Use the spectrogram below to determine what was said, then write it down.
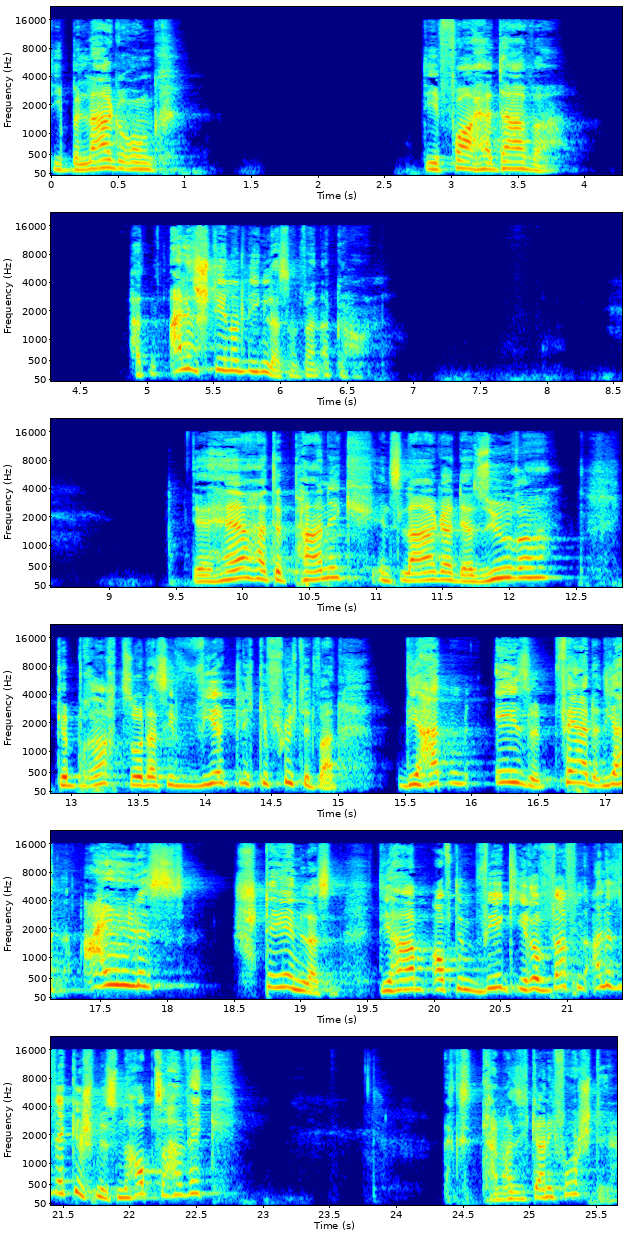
die Belagerung, die vorher da war, hatten alles stehen und liegen lassen und waren abgehauen. Der Herr hatte Panik ins Lager der Syrer gebracht, so dass sie wirklich geflüchtet waren. Die hatten Esel, Pferde, die hatten alles stehen lassen. Die haben auf dem Weg ihre Waffen alles weggeschmissen, Hauptsache weg. Das kann man sich gar nicht vorstellen.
